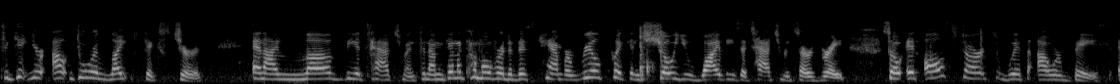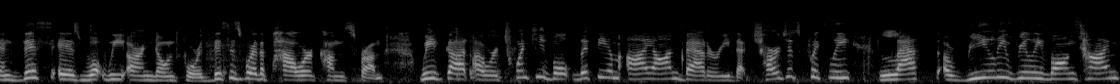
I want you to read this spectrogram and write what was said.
to get your outdoor light fixtures. And I love the attachments. And I'm gonna come over to this camera real quick and show you why these attachments are great. So it all starts with our base, and this is what we are known for. This is where the power comes from. We've got our 20 volt lithium ion battery that charges quickly, lasts a really, really long time,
